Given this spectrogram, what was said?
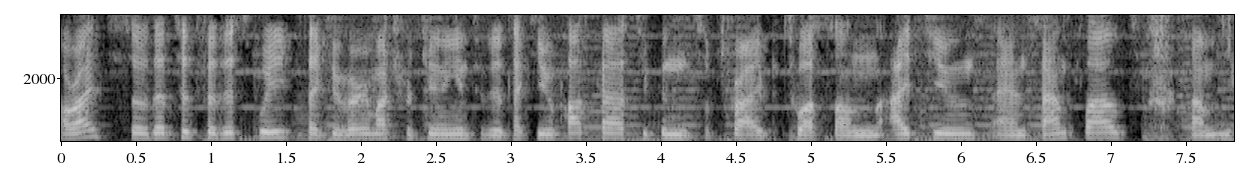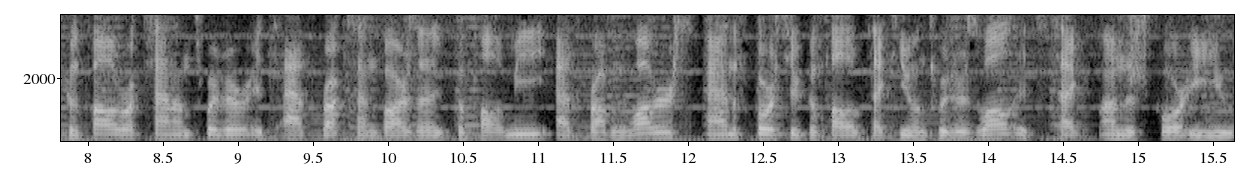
All right, so that's it for this week. Thank you very much for tuning into the Tech.eu podcast. You can subscribe to us on iTunes and SoundCloud. Um, you can follow Roxanne on Twitter. It's at Roxanne Varza. You can follow me at Robin Wauters. And of course, you can follow Tech.eu on Twitter as well. It's tech underscore EU.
